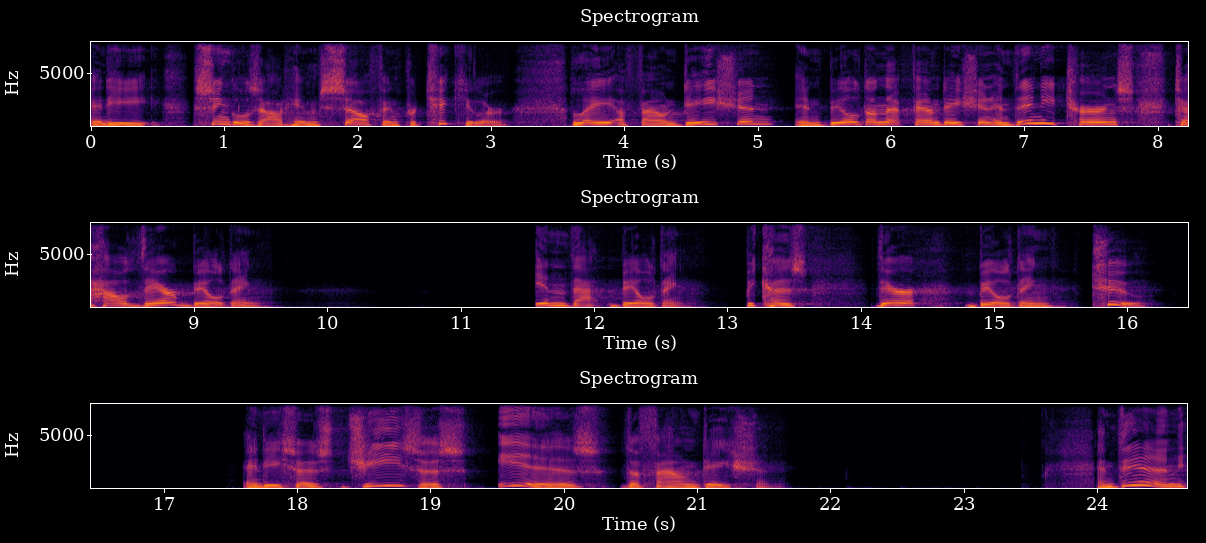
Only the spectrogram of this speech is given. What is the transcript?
and he singles out himself in particular, lay a foundation and build on that foundation. And then he turns to how they're building in that building because they're building too. And he says, Jesus is the foundation. And then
